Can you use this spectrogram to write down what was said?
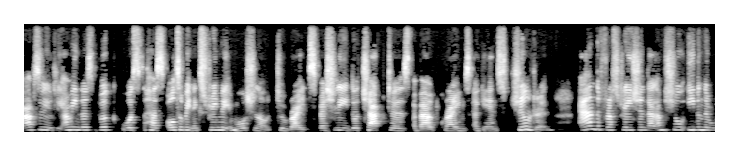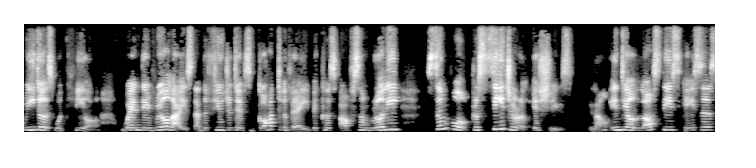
absolutely. I mean, this book was has also been extremely emotional to write, especially the chapters about crimes against children and the frustration that I'm sure even the readers would feel when they realize that the fugitives got away because of some really simple procedural issues. You know, India lost these cases.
